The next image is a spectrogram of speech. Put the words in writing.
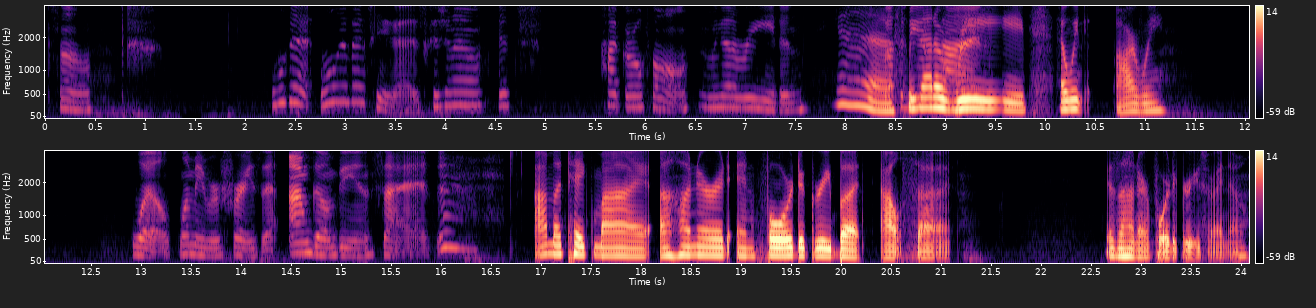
So we'll get we'll get back to you guys because you know it's hot girl fall and we gotta read and Yes, we gotta inside. read, and we are we. well let me rephrase that I'm gonna be inside. I'm gonna take my 104 degree butt outside. It's 104 degrees right now.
